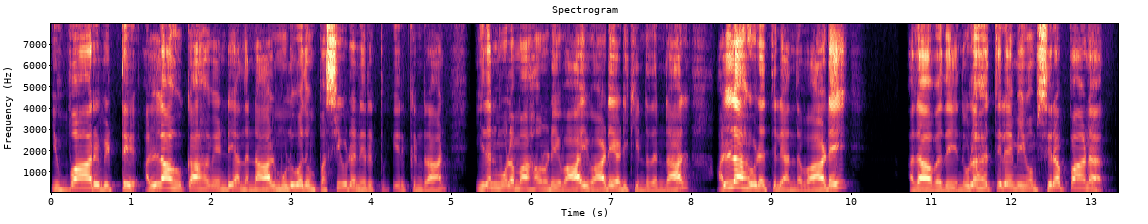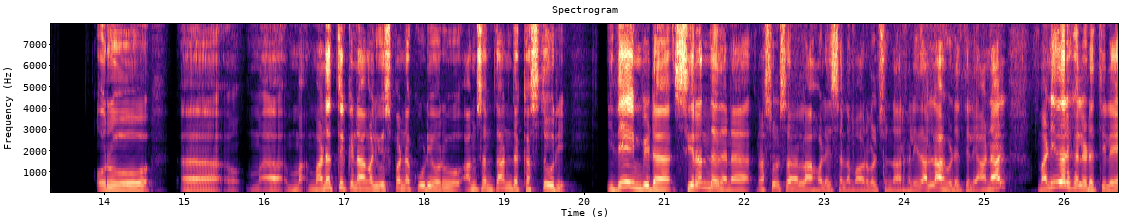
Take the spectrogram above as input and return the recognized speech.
இவ்வாறு விட்டு அல்லாஹுக்காக வேண்டி அந்த நாள் முழுவதும் பசியுடன் இருப் இருக்கின்றான். இதன் மூலமாக அவனுடைய வாய் வாடை அடிக்கின்றதென்றால் அல்லாஹுவிடத்திலே அந்த வாடை அதாவது இந்த உலகத்திலே மிகவும் சிறப்பான ஒரு மனத்துக்கு நாங்கள் யூஸ் பண்ணக்கூடிய ஒரு அம்சம் தான் இந்த கஸ்தூரி. இதையும் விட சிறந்ததென ரசூல் சல்லாஹூ அலைஹி அவர்கள் சொன்னார்கள். இது அல்லாஹ்விடத்திலே. ஆனால் மனிதர்களிடத்திலே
